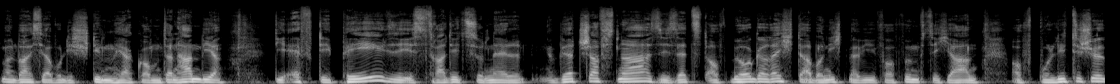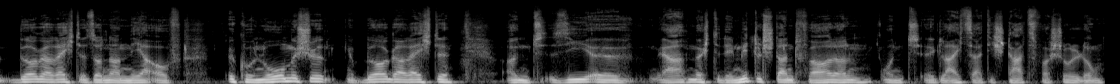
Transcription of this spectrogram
Man weiß ja, wo die Stimmen herkommen. Dann haben wir die FDP, sie ist traditionell wirtschaftsnah, sie setzt auf Bürgerrechte, aber nicht mehr wie vor 50 Jahren auf politische Bürgerrechte, sondern mehr auf ökonomische Bürgerrechte. Und sie äh, ja, möchte den Mittelstand fördern und äh, gleichzeitig Staatsverschuldung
